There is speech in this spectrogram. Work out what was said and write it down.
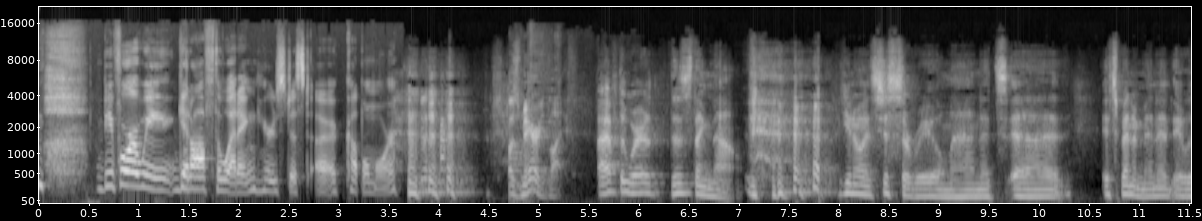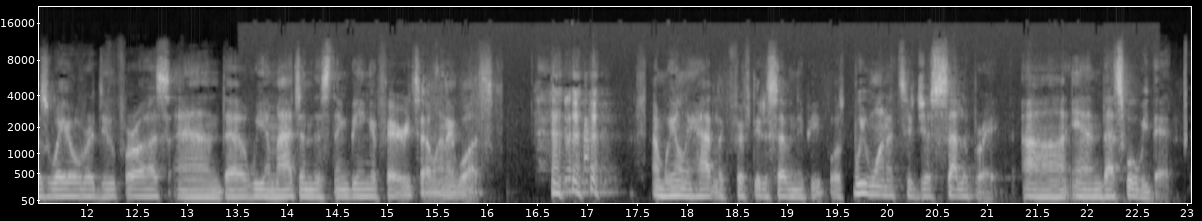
Before we get off the wedding, here's just a couple more. I was married life? I have to wear this thing now. you know, it's just surreal, man. It's uh, it's been a minute. It was way overdue for us, and uh, we imagined this thing being a fairy tale, and it was. and we only had like 50 to 70 people. We wanted to just celebrate, uh, and that's what we did.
